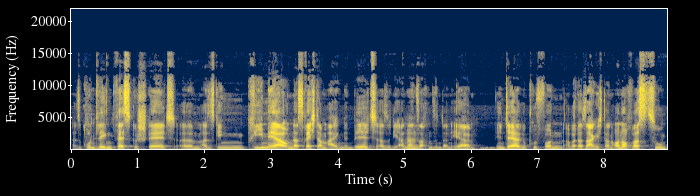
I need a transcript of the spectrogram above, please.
also grundlegend festgestellt, ähm, also es ging primär um das Recht am eigenen Bild, also die anderen mhm. Sachen sind dann eher hinterher geprüft worden, aber da sage ich dann auch noch was zu.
